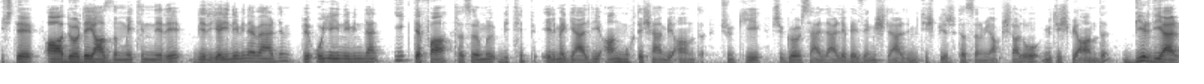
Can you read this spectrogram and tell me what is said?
işte A4'e yazdığım metinleri bir yayın evine verdim ve o yayın evinden ilk defa tasarımı bitip elime geldiği an muhteşem bir andı. Çünkü işte görsellerle bezlemişlerdi, müthiş bir tasarım yapmışlardı. O müthiş bir andı. Bir diğer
